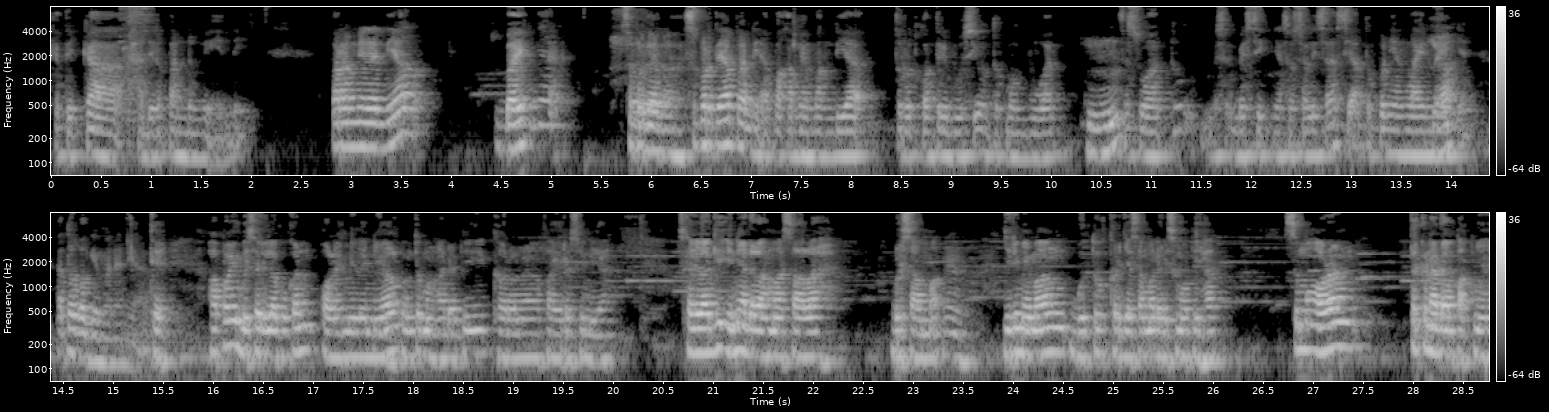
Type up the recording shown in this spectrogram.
ketika hadir pandemi ini. Para milenial baiknya seperti eh, apa Seperti apa nih? Apakah memang dia turut kontribusi untuk membuat Hmm. sesuatu basicnya sosialisasi ataupun yang Ya. lain-lainnya atau bagaimana dia? Oke. apa yang bisa dilakukan oleh milenial untuk menghadapi coronavirus ini ya sekali lagi ini adalah masalah bersama Hmm. Jadi memang butuh kerjasama dari semua pihak. Semua orang terkena dampaknya,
